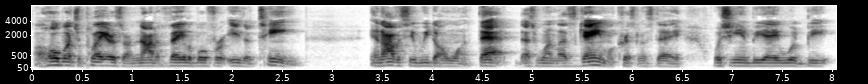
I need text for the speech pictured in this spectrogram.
a whole bunch of players are not available for either team. And obviously, we don't want that. That's one less game on Christmas Day, which the NBA would be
